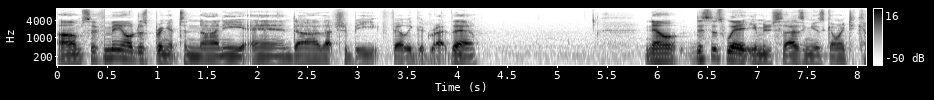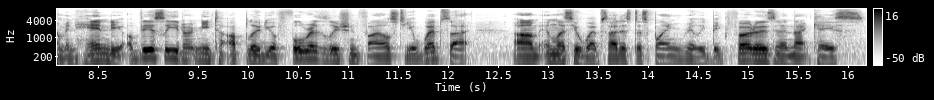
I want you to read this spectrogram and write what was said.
Um, so for me I'll just bring it to 90 and uh, that should be fairly good right there. Now, this is where image sizing is going to come in handy. Obviously, you don't need to upload your full resolution files to your website, um, unless your website is displaying really big photos, and in that case,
